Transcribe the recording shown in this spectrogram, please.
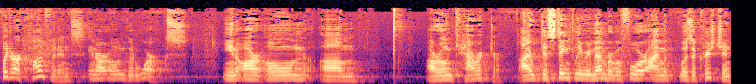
put our confidence in our own good works, in our own, um, our own character. I distinctly remember before I was a Christian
